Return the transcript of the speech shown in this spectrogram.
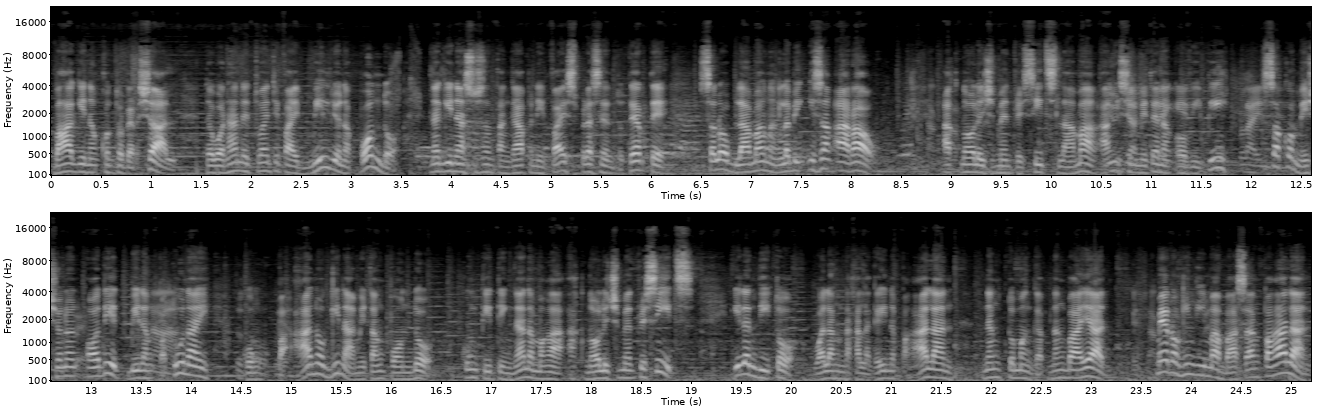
bahagi ng kontrobersyal na 125 milyon na pondo na ginastos ang tanggapan ni Vice President Duterte sa loob lamang ng labing isang araw. Acknowledgement receipts lamang ang isinimite ng OVP sa Commission on Audit bilang patunay kung paano ginamit ang pondo. Kung titingnan ang mga acknowledgement receipts, ilan dito walang nakalagay na pangalan ng tumanggap ng bayad. Merong hindi mabasa ang pangalan,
